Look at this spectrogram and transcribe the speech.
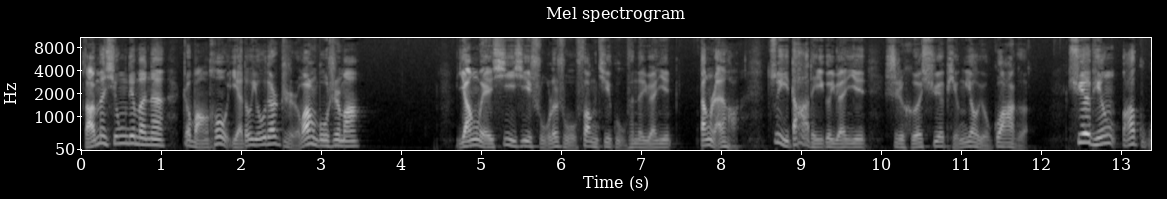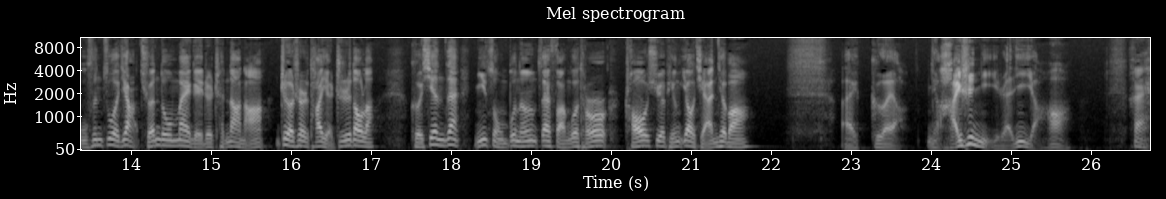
咱们兄弟们呢，这往后也都有点指望，不是吗？杨伟细细数了数放弃股份的原因，当然哈，最大的一个原因是和薛平要有瓜葛。薛平把股份作价全都卖给这陈大拿，这事儿他也知道了。可现在你总不能再反过头朝薛平要钱去吧？哎，哥呀，你还是你仁义呀啊！嗨，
